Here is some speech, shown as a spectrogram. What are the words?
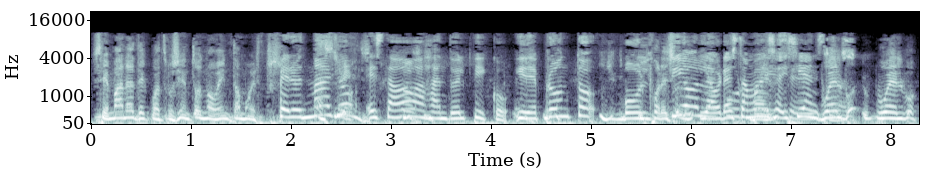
semanas de 490 muertos. pero en mayo es. estaba bajando el pico y de pronto Y- y por volvió Y ahora estamos en y se 600. Vuelvo, vuelvo.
